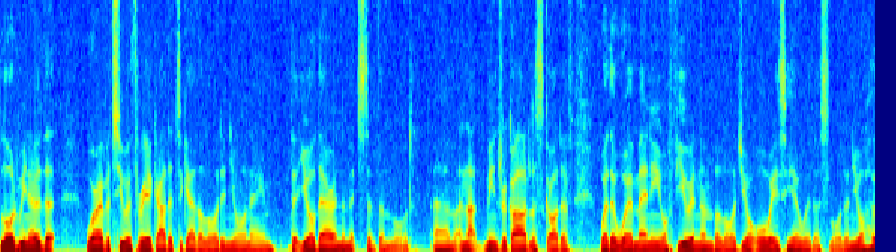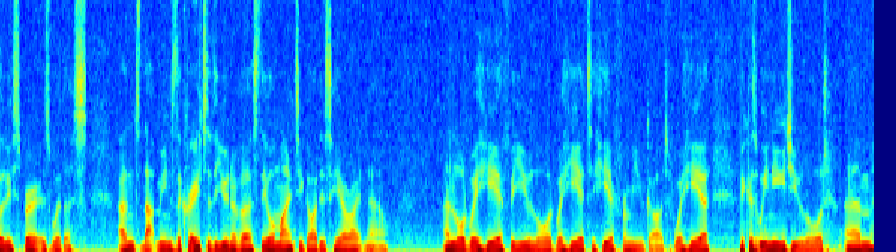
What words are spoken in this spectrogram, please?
Lord, we know that wherever two or three are gathered together, Lord, in your name, that you're there in the midst of them, Lord. Um, and that means, regardless, God, of whether we're many or few in number, Lord, you're always here with us, Lord, and your Holy Spirit is with us. And that means the creator of the universe, the Almighty God, is here right now. And Lord, we're here for you, Lord. We're here to hear from you, God. We're here because we need you, Lord, um,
